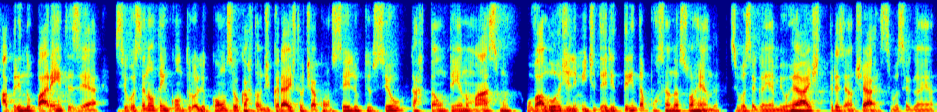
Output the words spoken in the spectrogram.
abrindo um parêntese é, se você não tem controle com o seu cartão de crédito, eu te aconselho que o seu cartão tenha no máximo o valor de limite dele 30% da sua renda. Se você ganha mil reais, 300 reais. Se você ganha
